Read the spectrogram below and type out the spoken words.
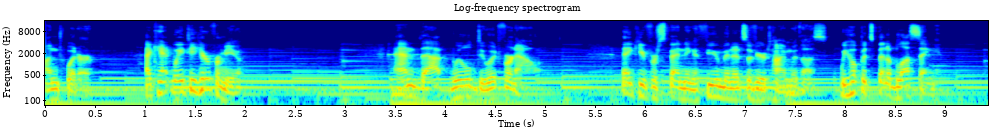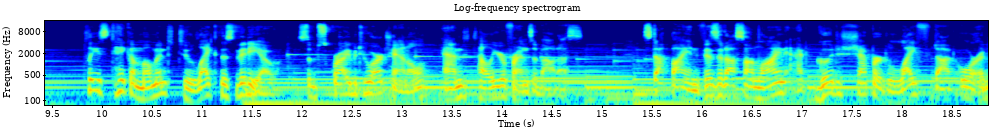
on Twitter. I can't wait to hear from you. And that will do it for now. Thank you for spending a few minutes of your time with us. We hope it's been a blessing please take a moment to like this video, subscribe to our channel, and tell your friends about us. Stop by and visit us online at goodshepherdlife.org,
